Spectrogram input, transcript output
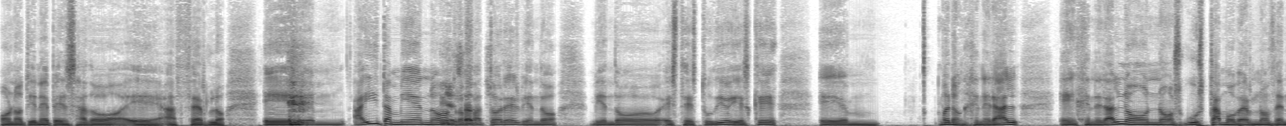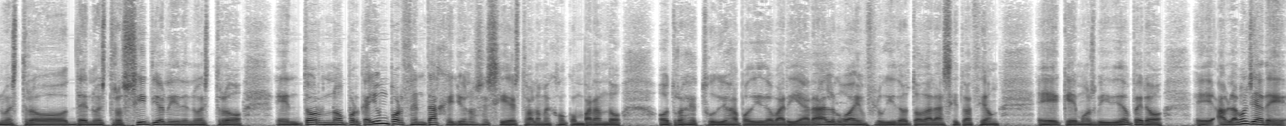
o no tiene pensado eh, hacerlo. hay también, ¿no? Otros factores viendo viendo este estudio y es que bueno, en general, en general no nos gusta movernos de nuestro, de sitio ni de nuestro entorno, porque hay un porcentaje, yo no sé si esto a lo mejor comparando otros estudios ha podido variar algo, ha influido toda la situación eh, que hemos vivido, pero eh, hablamos ya de,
